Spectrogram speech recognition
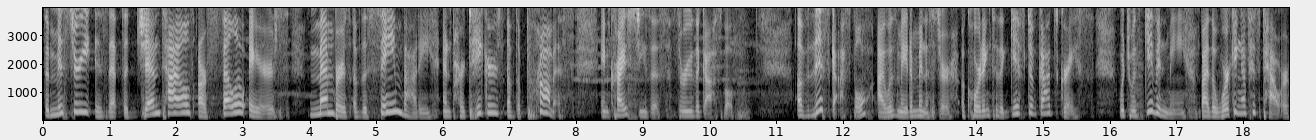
The mystery is that the Gentiles are fellow heirs, members of the same body, and partakers of the promise in Christ Jesus through the gospel. Of this gospel, I was made a minister according to the gift of God's grace, which was given me by the working of his power.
